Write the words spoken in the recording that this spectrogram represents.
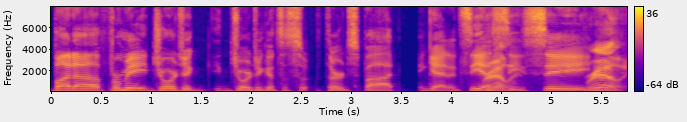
But uh, for me, Georgia Georgia gets a third spot. Again, it's the SEC. Really?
